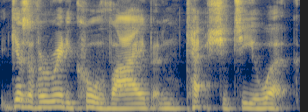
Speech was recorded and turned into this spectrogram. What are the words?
It gives off a really cool vibe and texture to your work.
